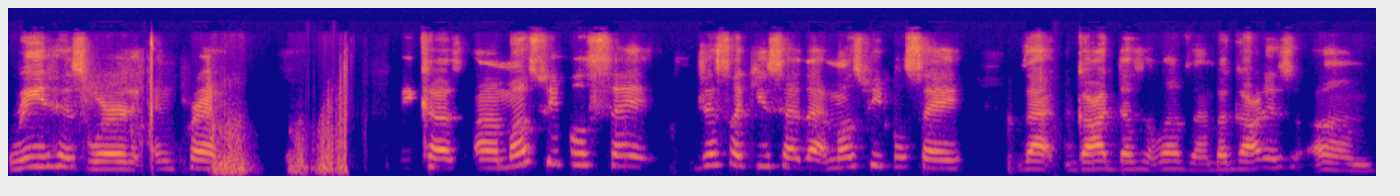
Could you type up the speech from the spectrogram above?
read his word and pray. Because uh, most people say just like you said that most people say that God doesn't love them, but God is um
